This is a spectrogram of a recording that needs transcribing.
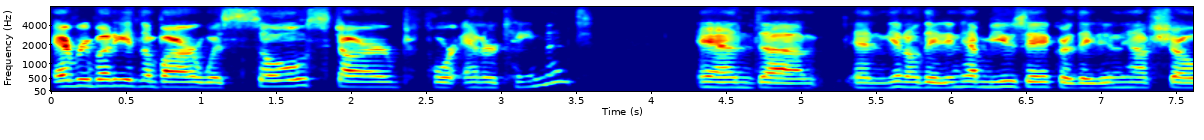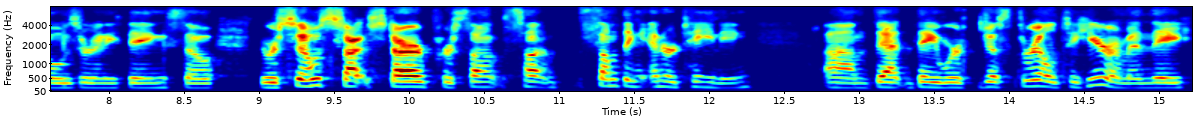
everybody in the bar was so starved for entertainment and um, and you know they didn't have music or they didn't have shows or anything so they were so star- starved for some, some something entertaining um, that they were just thrilled to hear him and they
